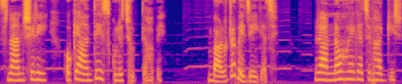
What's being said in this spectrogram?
স্নান সেরেই ওকে আনতে স্কুলে ছুটতে হবে। বারোটা বেজেই গেছে। রান্নাও হয়ে গেছে, ভাগ্যিস।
